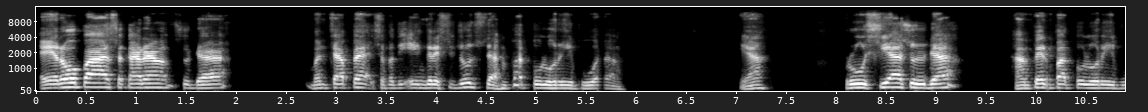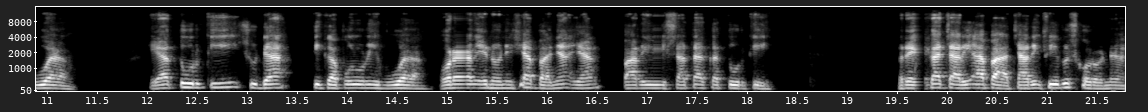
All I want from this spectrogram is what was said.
Eropa sekarang sudah mencapai seperti Inggris itu sudah 40 ribuan. Ya. Rusia sudah hampir 40 ribuan. Ya, Turki sudah 30 ribuan. Orang Indonesia banyak yang pariwisata ke Turki. Mereka cari apa? Cari virus corona.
